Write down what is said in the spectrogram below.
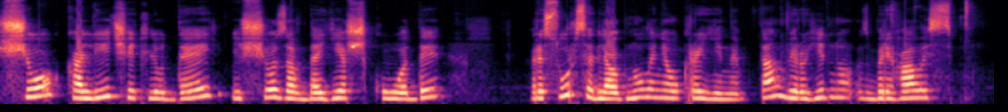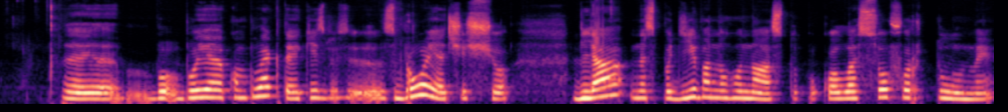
що калічить людей і що завдає шкоди, ресурси для обнулення України. Там, вірогідно, зберігались е, боєкомплекти, якісь зброя чи що, для несподіваного наступу, колесо фортуни.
